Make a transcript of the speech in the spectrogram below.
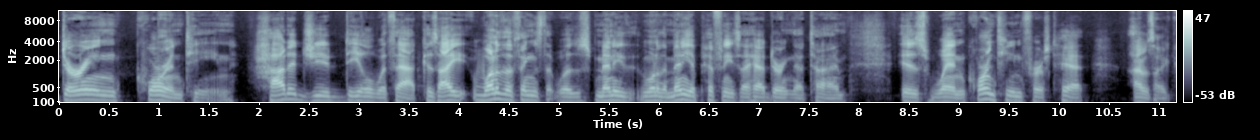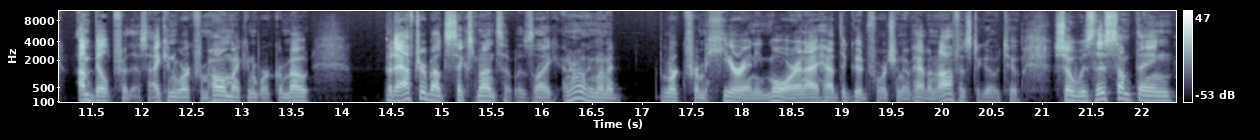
during quarantine, how did you deal with that? Because I one of the things that was many one of the many epiphanies I had during that time is when quarantine first hit. I was like, I'm built for this. I can work from home. I can work remote. But after about six months, it was like I don't really want to work from here anymore. And I had the good fortune of having an office to go to. So was this something?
